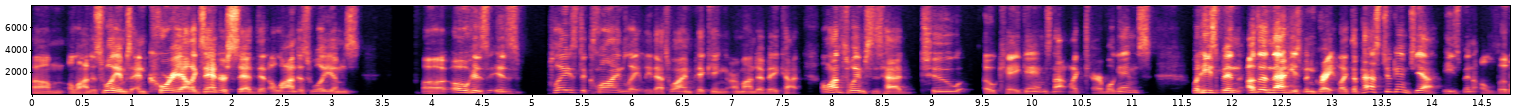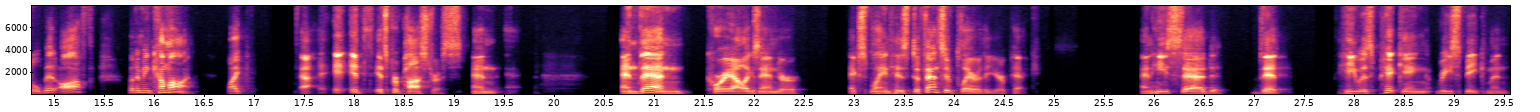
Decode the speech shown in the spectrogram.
um, Alondes Williams. And Cory Alexander said that Alondes Williams, uh, oh, his his plays declined lately. That's why I'm picking Armando Bacot. Alondes Williams has had two okay games, not like terrible games, but he's been other than that, he's been great. Like the past two games, yeah, he's been a little bit off, but I mean, come on, like Uh, it, it's it's preposterous. And And then Cory Alexander explained his defensive player of the year pick. And he said that he was picking Reece Beekman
